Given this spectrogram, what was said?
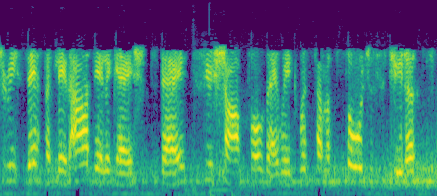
Charisse Zeifert led our delegation today to Sharpeville. They went with some of the SAUJS students.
